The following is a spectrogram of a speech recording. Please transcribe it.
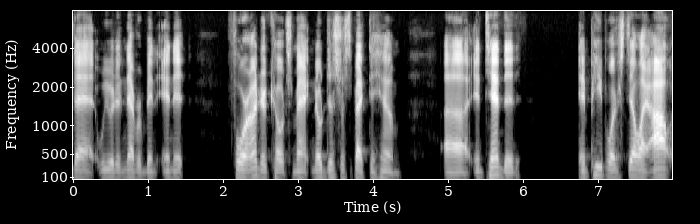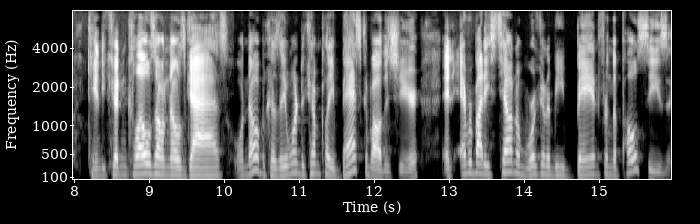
that we would have never been in it for under Coach Mack. No disrespect to him uh, intended. And people are still like, oh, Kenny couldn't close on those guys. Well, no, because they wanted to come play basketball this year, and everybody's telling them we're going to be banned from the postseason.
